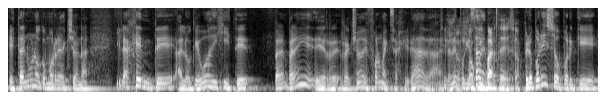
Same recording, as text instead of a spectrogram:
está en uno cómo reacciona. Y la gente, a lo que vos dijiste, para, mí eh, reaccionó de forma exagerada. ¿entendés? porque yo fui parte de eso. Pero por eso, porque,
